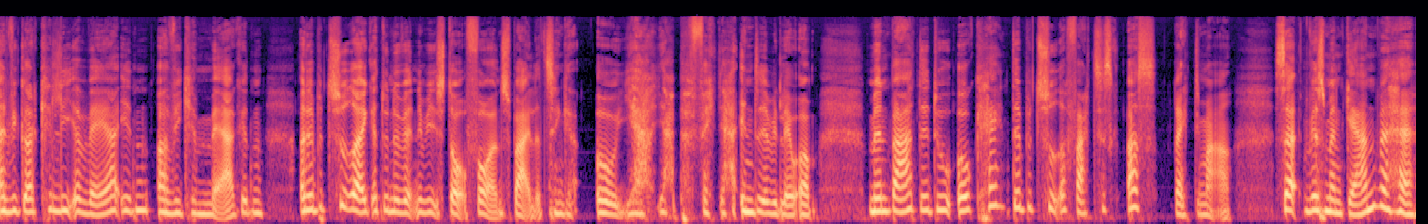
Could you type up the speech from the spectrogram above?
at vi godt kan lide at være i den, og vi kan mærke den. Og det betyder ikke, at du nødvendigvis står foran spejlet og tænker, åh oh, ja, jeg er perfekt, jeg har intet, jeg vil lave om. Men bare det, du er okay, det betyder faktisk også rigtig meget. Så hvis man gerne vil have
